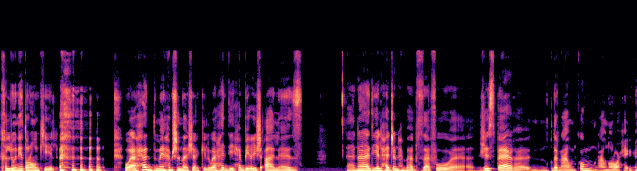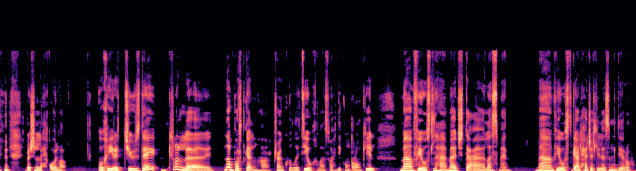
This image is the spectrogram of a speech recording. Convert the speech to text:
خلوني tranquille واحد ما يحبش المشاكل واحد يحب يعيش à l'aise أنا هذه الحاجة نحبها بزاف و j'espère نقدر نعاونكم ونعاون روحي باش نلحقوا لها وغير Tuesday شغل n'importe quel نهار tranquility وخلاص واحد يكون tranquille ما في وسط الهمج تاع la semaine ما في وسط كاع الحاجات اللي لازم نديروه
